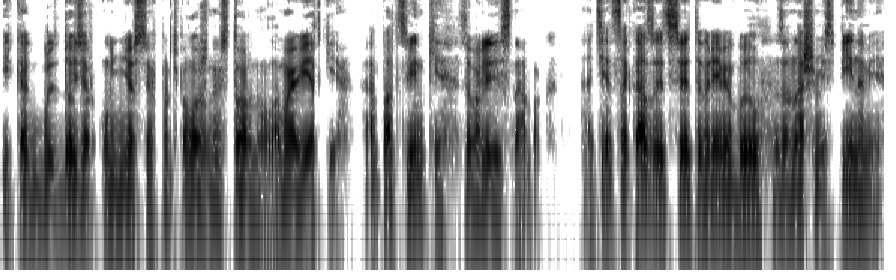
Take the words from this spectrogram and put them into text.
и, как бульдозер, унесся в противоположную сторону, ломая ветки, а подсвинки завалились на бок. Отец, оказывается, все это время был за нашими спинами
